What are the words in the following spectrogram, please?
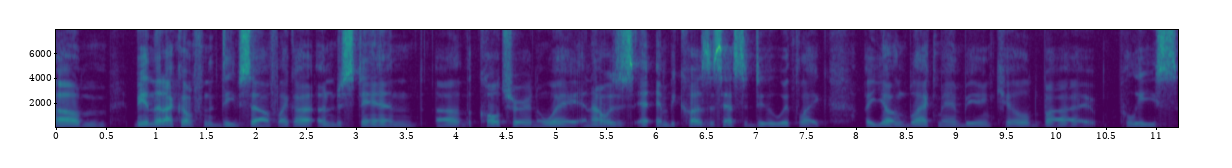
Um, being that I come from the Deep South, like I understand uh, the culture in a way, and I was, and because this has to do with like a young black man being killed by police,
